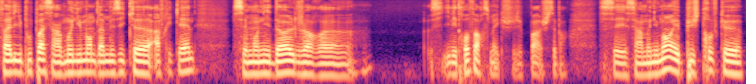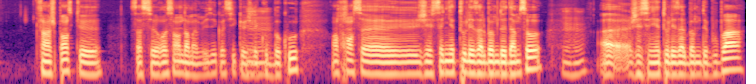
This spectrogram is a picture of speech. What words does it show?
Fali Poupa, c'est un monument de la musique euh, africaine. C'est mon idole, genre. euh, il est trop fort, ce mec. Je sais pas. Je sais pas. C'est c'est un monument. Et puis, je trouve que. Enfin, je pense que ça se ressent dans ma musique aussi, que je l'écoute beaucoup. En France, euh, j'ai saigné tous les albums de Damso. Mhm. Euh, j'ai saigné tous les albums de Booba.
